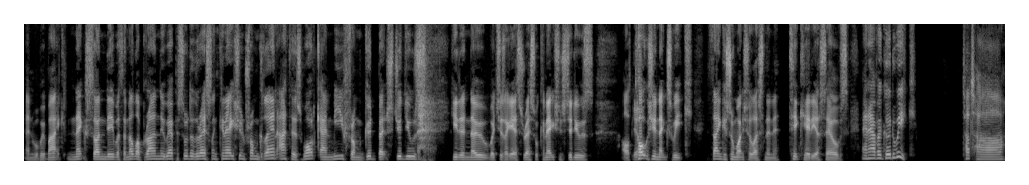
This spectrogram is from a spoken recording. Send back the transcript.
And we'll be back next Sunday with another brand new episode of the Wrestling Connection from Glen at his work and me from Good Bit Studios here and now, which is, I guess, Wrestle Connection Studios. I'll Yep. talk to you next week. Thank you so much for listening. Take care of yourselves and have a good week. Ta ta.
